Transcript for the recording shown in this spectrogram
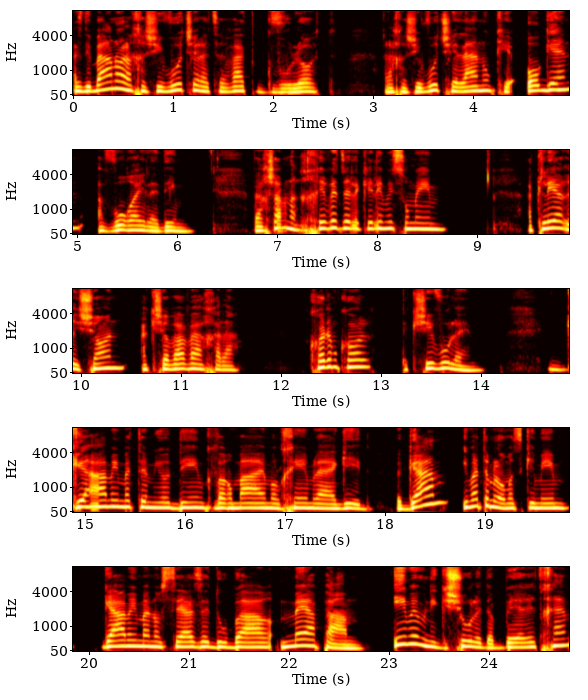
אז דיברנו על החשיבות של הצבת גבולות, על החשיבות שלנו כעוגן עבור הילדים. ועכשיו נרחיב את זה לכלים יישומיים. הכלי הראשון, הקשבה והכלה. קודם כל, תקשיבו להם. גם אם אתם יודעים כבר מה הם הולכים להגיד, וגם אם אתם לא מסכימים, גם אם הנושא הזה דובר מאה פעם. אם הם ניגשו לדבר איתכם,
